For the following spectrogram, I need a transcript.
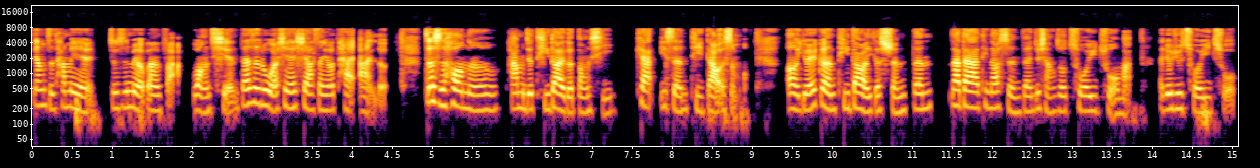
这样子他们也就是没有办法往前。但是如果现在下山又太暗了，这时候呢，他们就踢到一个东西，咔一声踢到了什么？呃，有一个人踢到了一个神灯。那大家听到神灯就想说搓一搓嘛，他就去搓一搓。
